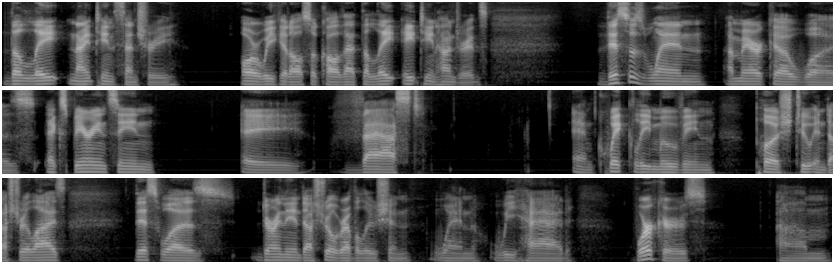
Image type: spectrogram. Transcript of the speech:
the late 19th century, or we could also call that the late 1800s. This is when America was experiencing a vast and quickly moving push to industrialize. This was during the Industrial Revolution when we had workers um,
